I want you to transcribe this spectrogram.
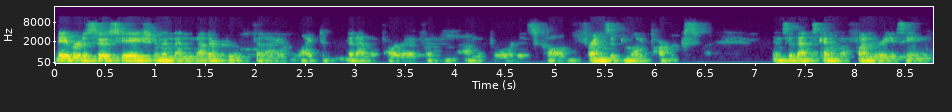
neighborhood association and then another group that i like to, that i'm a part of and on the board is called friends of des moines parks. And so that's kind of a fundraising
